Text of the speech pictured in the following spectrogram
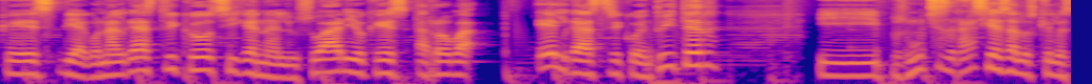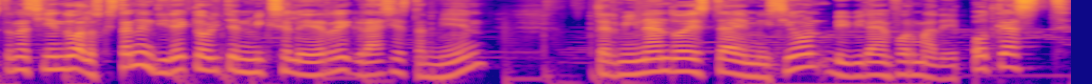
que es Diagonal Gástrico, sigan al usuario que es arroba el gástrico en Twitter. Y pues muchas gracias a los que lo están haciendo, a los que están en directo ahorita en MixLR, gracias también. Terminando esta emisión, vivirá en forma de podcast.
